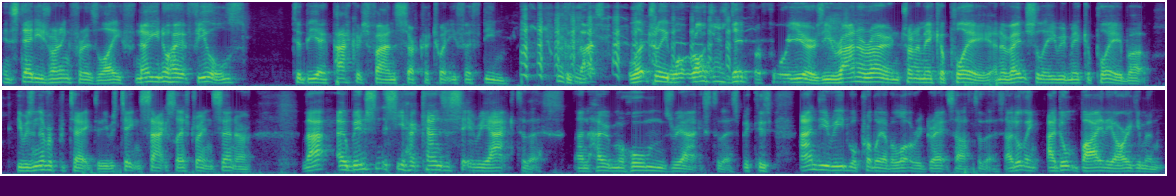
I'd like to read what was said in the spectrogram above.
Instead, he's running for his life. Now you know how it feels to be a Packers fan circa 2015. Because that's literally what Rodgers did for four years. He ran around trying to make a play, and eventually he would make a play, but he was never protected. He was taking sacks left, right, and center. That it'll be interesting to see how Kansas City react to this and how Mahomes reacts to this because Andy Reid will probably have a lot of regrets after this. I don't think I don't buy the argument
